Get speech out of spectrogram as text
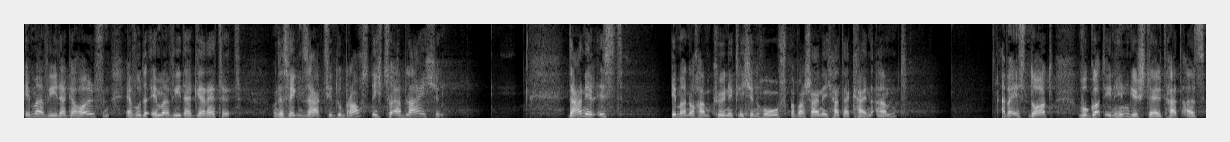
immer wieder geholfen. Er wurde immer wieder gerettet. Und deswegen sagt sie, du brauchst nicht zu erbleichen. Daniel ist immer noch am königlichen Hof, aber wahrscheinlich hat er kein Amt. Aber er ist dort, wo Gott ihn hingestellt hat, als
